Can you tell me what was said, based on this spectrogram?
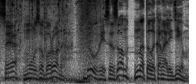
Це Музоборона. Другий сезон на телеканалі Дім.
